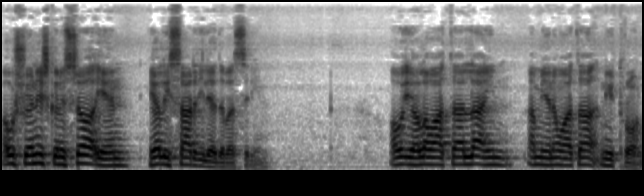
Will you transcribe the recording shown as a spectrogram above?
ئەو شوێنش کە نووسرا ئێن هێڵی ساردی لێ دەبەسترین ئەو ئێڵەواتە لاین ئەم ێنەواتە نیوترۆل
